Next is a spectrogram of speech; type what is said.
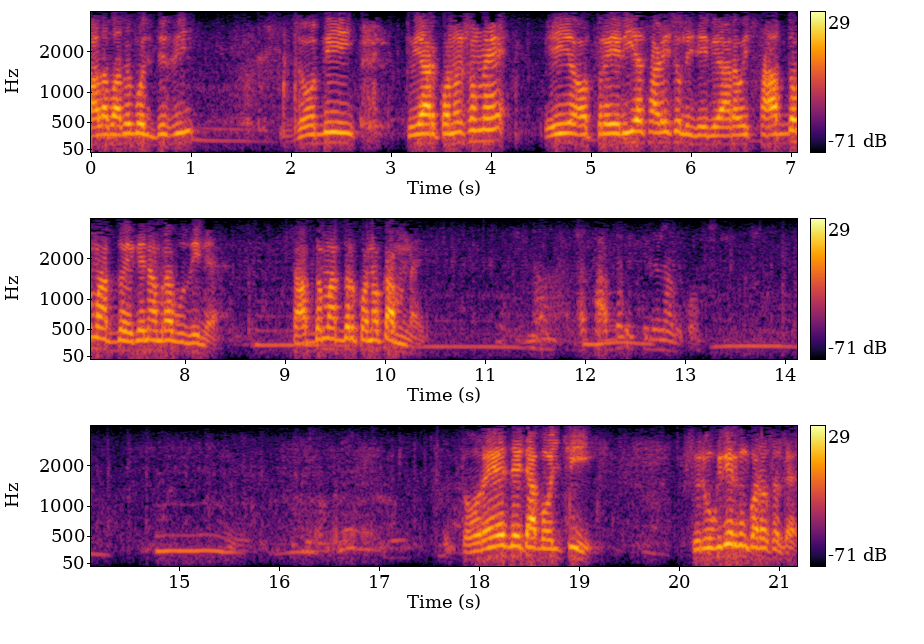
ভালোভাবে বলতেছি যদি তুই আর কোনো সময় এই অত্র এরিয়া ছাড়ি চলে যাবি আর ওই সাধ্য মাধ্য এখানে আমরা বুঝি না। সাধ্য মাধ্যর কোনো কাম নাই। তোরে যেটা বলছি তুই রুগী এরকম করো সরকার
